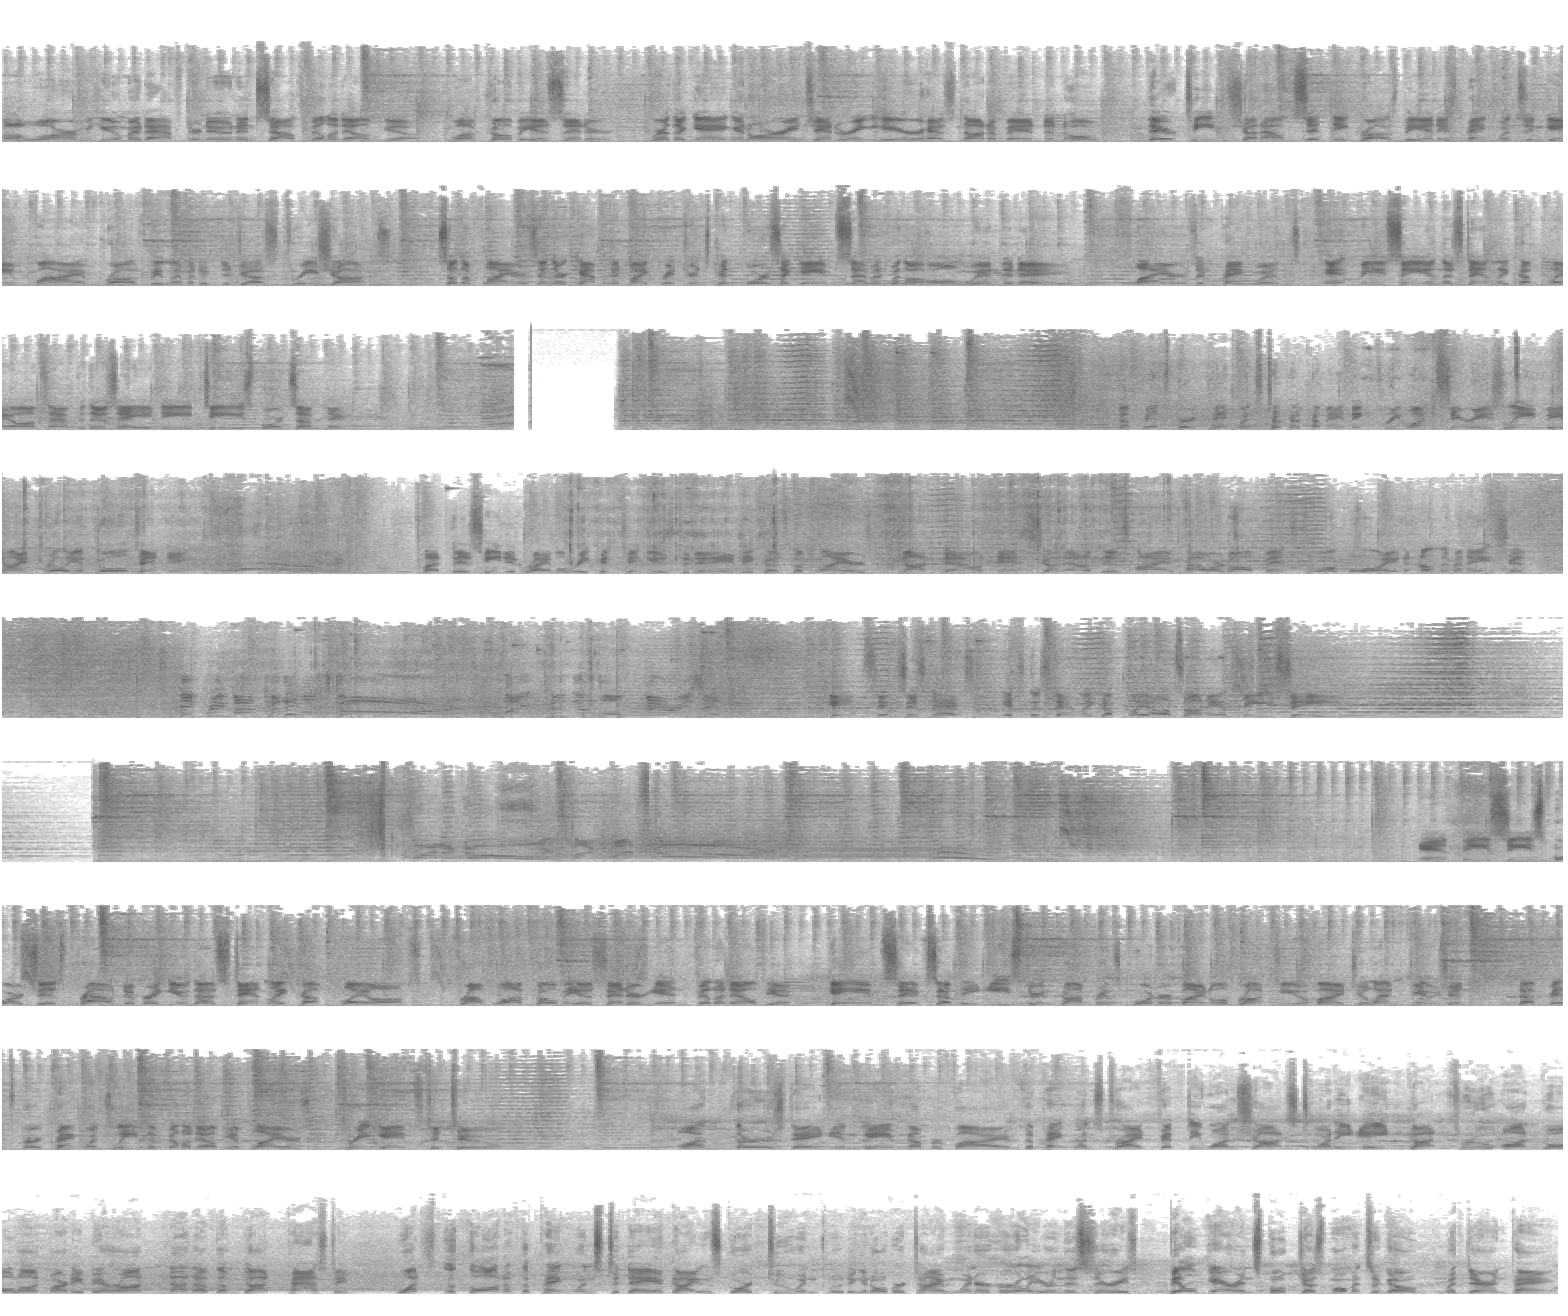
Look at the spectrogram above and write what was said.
A warm, humid afternoon in South Philadelphia, Wachovia Center, where the gang in orange entering here has not abandoned hope. Their team shut out Sidney Crosby and his Penguins in Game 5. Crosby limited to just three shots. So the Flyers and their captain Mike Richards can force a Game 7 with a home win today. Flyers and Penguins, NBC in the Stanley Cup playoffs after this ADT Sports Update. Pittsburgh Penguins took a commanding 3-1 series lead behind brilliant goaltending. But this heated rivalry continues today because the Flyers knocked down and shut out this high-powered offense to avoid elimination. Big rebound, Knuble score! Mike Knuble buries it! Game six is next. It's the Stanley Cup playoffs on NBC. NBC Sports is proud to bring you the Stanley Cup playoffs from Wachovia Center in Philadelphia. Game six of the Eastern Conference quarterfinal brought to you by Gillette Fusion. The Pittsburgh Penguins lead the Philadelphia Flyers three games to two. On Thursday in game number five, the Penguins tried 51 shots. 28 got through on goal on Marty Biron. None of them got past him. What's the thought of the Penguins today? A guy who scored two, including an overtime winner earlier in this series. Bill Guerin spoke just moments ago with Darren Pang.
